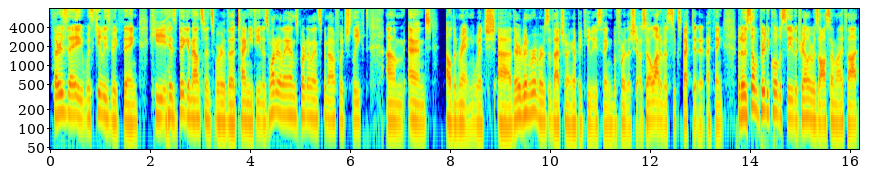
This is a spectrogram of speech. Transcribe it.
Thursday was Keighley's big thing. He his big announcements were the Tiny Tina's Wonderlands Borderlands spinoff, which leaked, um, and Elden Ring, which uh, there had been rumors of that showing up at Keighley's thing before the show. So a lot of us expected it, I think. But it was still pretty cool to see. The trailer was awesome, I thought.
